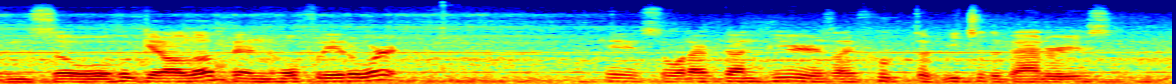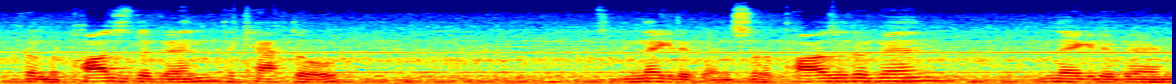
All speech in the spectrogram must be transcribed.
And so we'll hook it all up and hopefully it'll work. Okay so what I've done here is I've hooked up each of the batteries from the positive end the cathode negative end so the positive end negative end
